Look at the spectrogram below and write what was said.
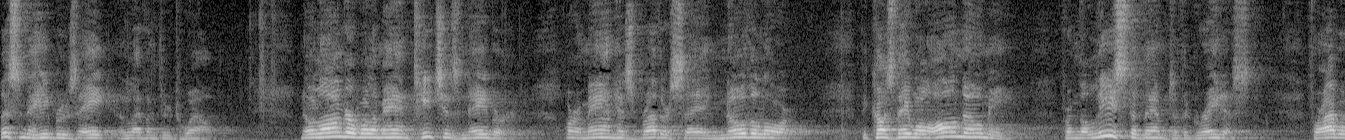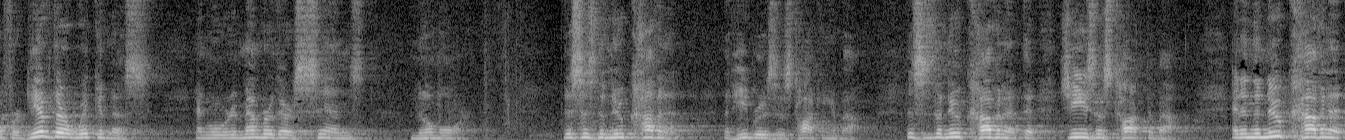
Listen to Hebrews 8, 11 through 12. No longer will a man teach his neighbor or a man his brother, saying, Know the Lord, because they will all know me, from the least of them to the greatest. For I will forgive their wickedness and will remember their sins no more. This is the new covenant that Hebrews is talking about. This is the new covenant that Jesus talked about. And in the new covenant,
